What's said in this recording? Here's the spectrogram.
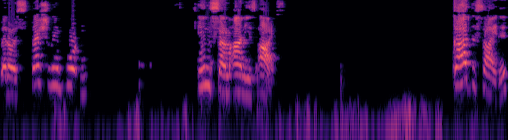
that are especially important in Sam'ani's eyes. God decided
